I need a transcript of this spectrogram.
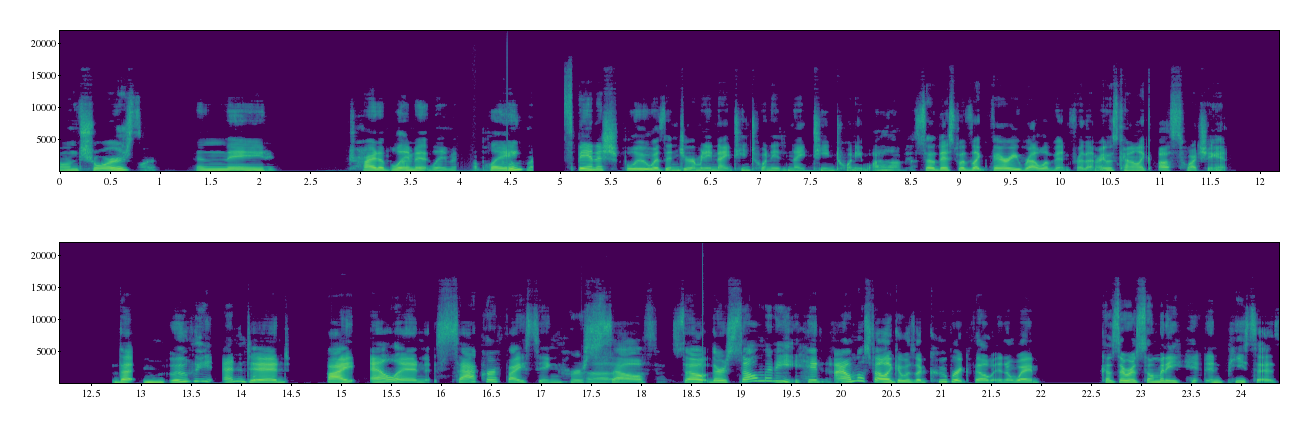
on shores. And they try to blame it on a plague. Spanish flu was in Germany 1920 to 1921. Ah. So this was like very relevant for them. It was kind of like us watching it. The movie ended by Ellen sacrificing herself. So there's so many hidden I almost felt like it was a Kubrick film in a way because there was so many hidden pieces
